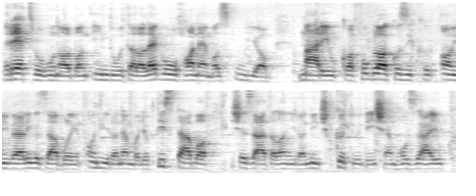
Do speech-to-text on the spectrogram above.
retro vonalban indult el a Lego, hanem az újabb Mario-kkal foglalkozik, amivel igazából én annyira nem vagyok tisztában, és ezáltal annyira nincs kötődésem hozzájuk.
